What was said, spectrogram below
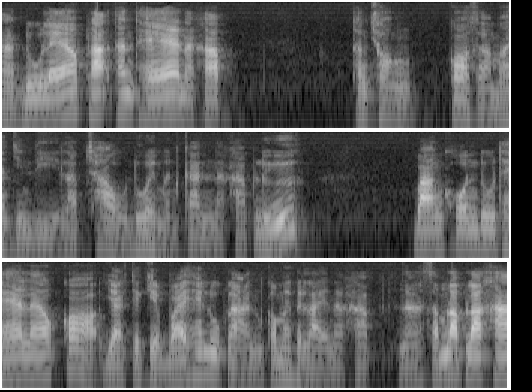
หากดูแล้วพระท่านแท้นะครับ ทางช่องก็สามารถยินดีรับเช่าด้วยเหมือนกันนะครับ หรือบางคนดูแท้แล้วก็อยากจะเก็บไว้ให้ลูกหลานก็ไม่เป็นไรนะครับนะสำหรับราคา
